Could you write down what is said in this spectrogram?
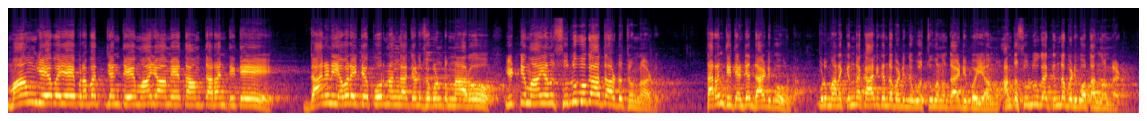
మాం ఏవయే ప్రపద్యంతే మాయామేతాం తరంతితే. దానిని ఎవరైతే పూర్ణంగా తెలుసుకుంటున్నారో ఇట్టి మాయను సులువుగా దాటుతున్నాడు. తరంతితే అంటే దాటిపోవుట. ఇప్పుడు మన కింద కాలి కింద పడింది వస్తువు మనం దాటిపోయాము. అంత సులువుగా కింద పడిపోతాను అన్నాడు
